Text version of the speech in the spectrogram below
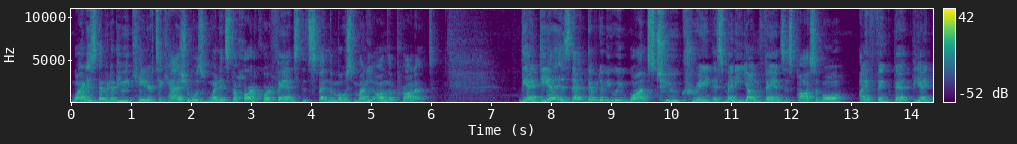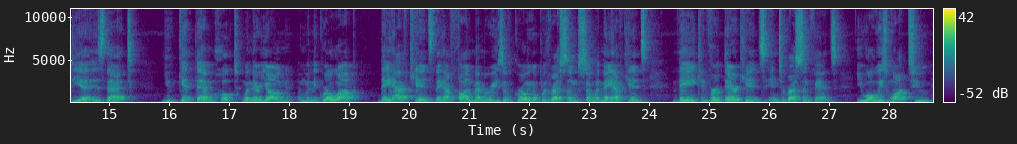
Why does WWE cater to casuals when it's the hardcore fans that spend the most money on the product? The idea is that WWE wants to create as many young fans as possible. I think that the idea is that you get them hooked when they're young and when they grow up, they have kids, they have fond memories of growing up with wrestling. So when they have kids, they convert their kids into wrestling fans. You always want to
